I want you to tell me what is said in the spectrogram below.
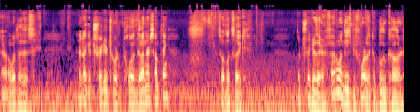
I don't know what that is. Is that like a trigger to a toy gun or something? That's what it looks like. A trigger there. I found one of these before, like a blue color.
